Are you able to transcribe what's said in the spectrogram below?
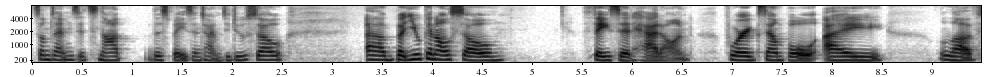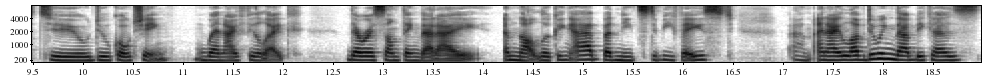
sometimes it's not the space and time to do so, uh, but you can also face it head on. For example, I love to do coaching when I feel like there is something that I am not looking at but needs to be faced. Um, and I love doing that because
